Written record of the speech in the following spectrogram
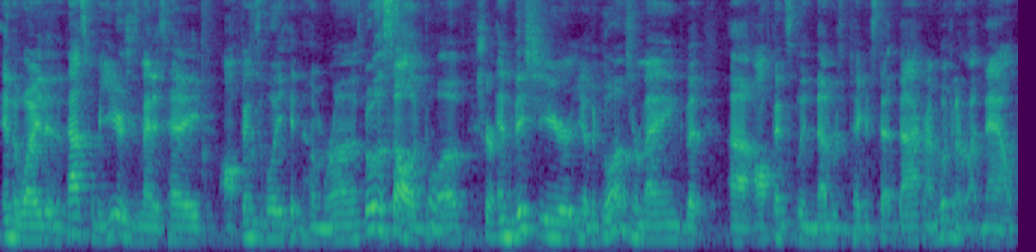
in the way that in the past couple of years he's made his hay offensively, hitting home runs, but with a solid glove. Sure. And this year, you know, the gloves remained, but uh, offensively numbers have taken a step back. And I'm looking at right now,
